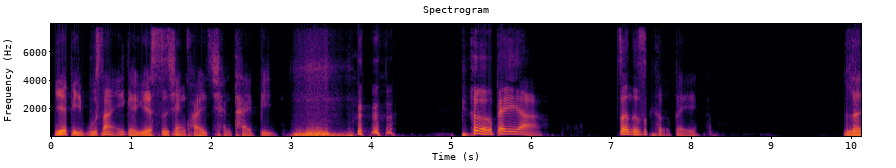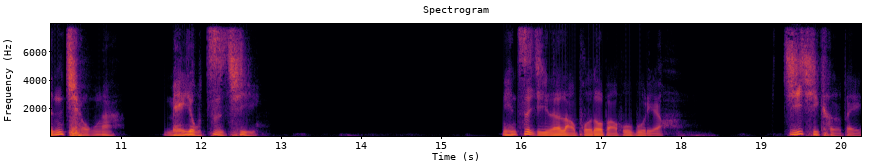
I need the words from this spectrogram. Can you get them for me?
也比不上一个月四千块钱台币，可悲呀！真的是可悲，人穷啊，没有志气，连自己的老婆都保护不了，极其可悲。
